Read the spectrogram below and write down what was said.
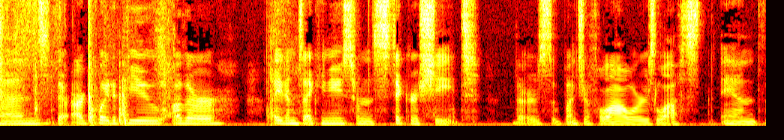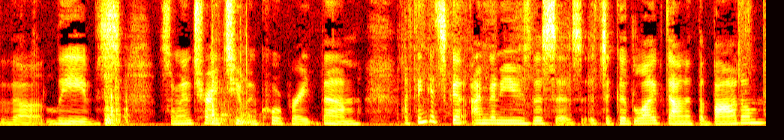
And there are quite a few other items I can use from the sticker sheet. There's a bunch of flowers left and the leaves. So I'm going to try to incorporate them. I think it's going to, I'm going to use this as It's a Good Life down at the bottom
